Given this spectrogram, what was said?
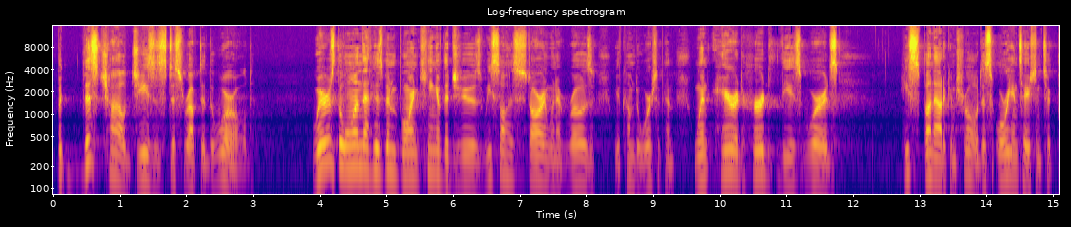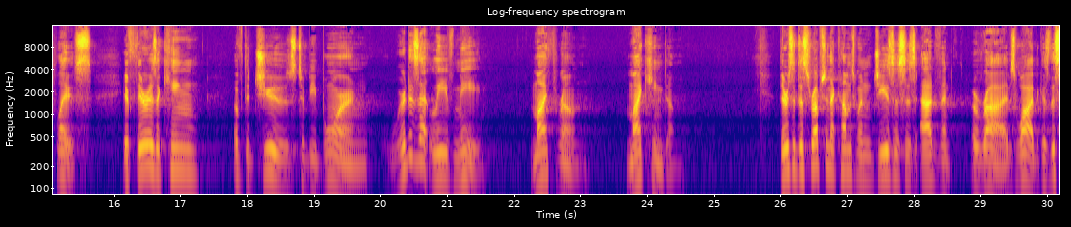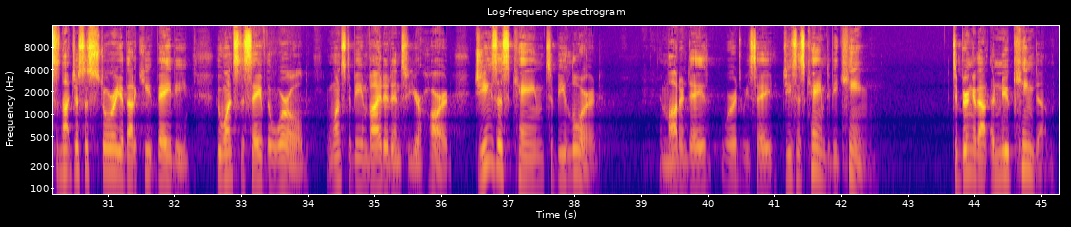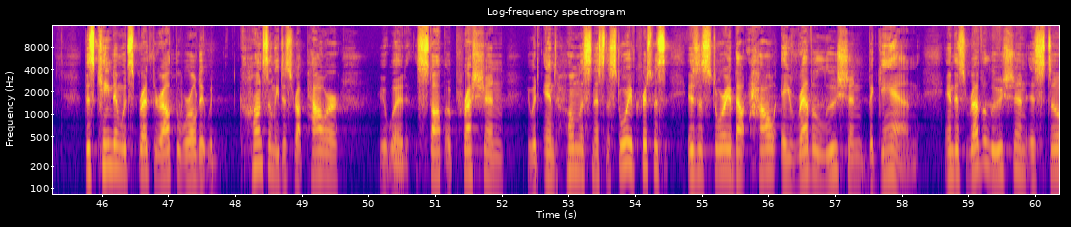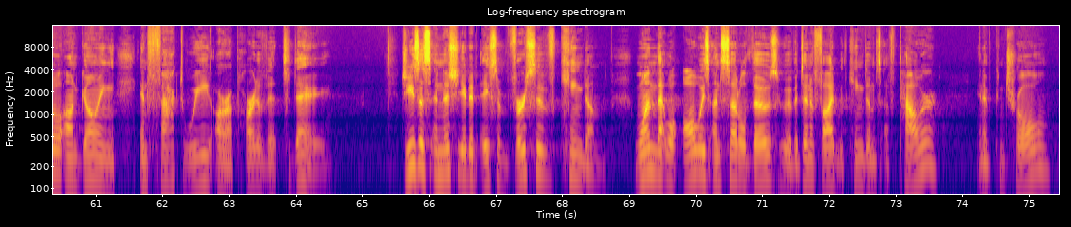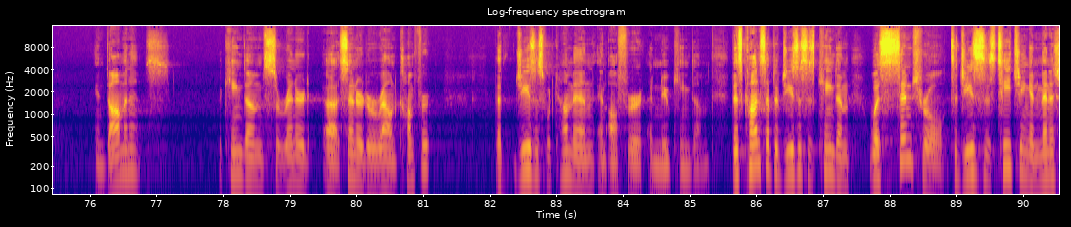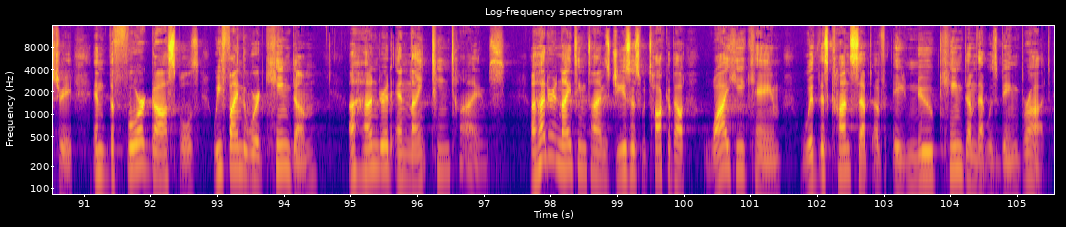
But this child, Jesus, disrupted the world. Where's the one that has been born King of the Jews? We saw his star, and when it rose, we have come to worship him. When Herod heard these words, he spun out of control. Disorientation took place. If there is a king of the Jews to be born, where does that leave me? My throne, my kingdom. There's a disruption that comes when Jesus' advent arrives. Why? Because this is not just a story about a cute baby who wants to save the world and wants to be invited into your heart. Jesus came to be Lord. In modern day words, we say Jesus came to be king, to bring about a new kingdom. This kingdom would spread throughout the world. It would constantly disrupt power. It would stop oppression. It would end homelessness. The story of Christmas is a story about how a revolution began and this revolution is still ongoing. In fact, we are a part of it today. Jesus initiated a subversive kingdom, one that will always unsettle those who have identified with kingdoms of power and of control and dominance, a kingdom surrendered, uh, centered around comfort that Jesus would come in and offer a new kingdom. This concept of Jesus' kingdom was central to Jesus' teaching and ministry. In the four Gospels, we find the word kingdom 119 times. 119 times, Jesus would talk about why he came with this concept of a new kingdom that was being brought.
